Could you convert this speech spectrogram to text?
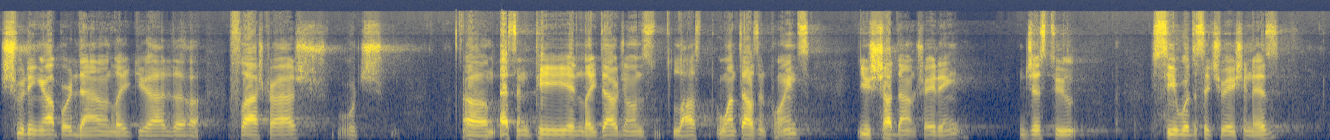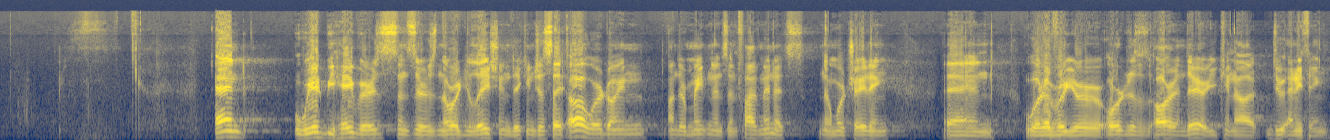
shooting up or down, like you had a flash crash, which um, S&P and like Dow Jones lost 1,000 points, you shut down trading just to see what the situation is. And weird behaviors, since there's no regulation, they can just say, oh, we're going under maintenance in five minutes, no more trading, and whatever your orders are in there, you cannot do anything.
